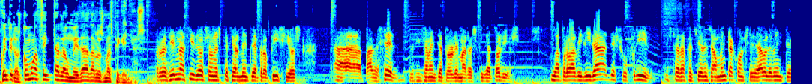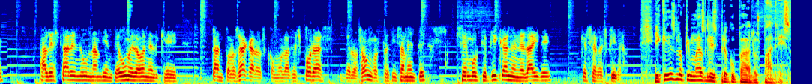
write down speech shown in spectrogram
Cuéntenos, ¿cómo afecta la humedad a los más pequeños? Los recién nacidos son especialmente propicios a padecer precisamente problemas respiratorios. La probabilidad de sufrir estas afecciones aumenta considerablemente al estar en un ambiente húmedo en el que tanto los ácaros como las esporas de los hongos precisamente se multiplican en el aire que se respira. ¿Y qué es lo que más les preocupa a los padres?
